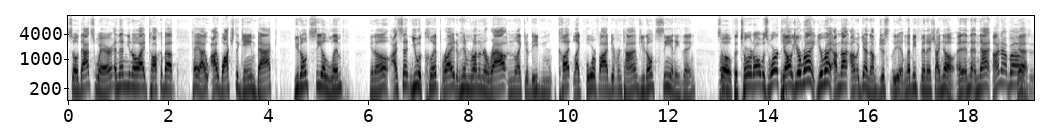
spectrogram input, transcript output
So that's where and then you know I talk about hey I I watched the game back. You don't see a limp. You know, I sent you a clip, right, of him running a route and like he'd cut like four or five different times. You don't see anything. So well, the Toradol was working. No, you're right. You're right. I'm not. I'm, again, I'm just. Yeah, let me finish. I know, and and, and that I know about. Yeah,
